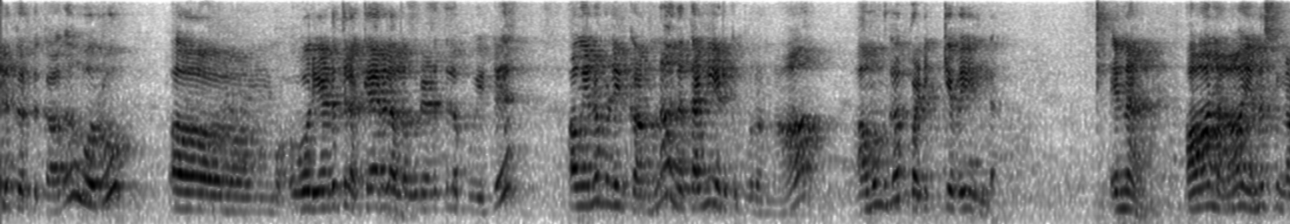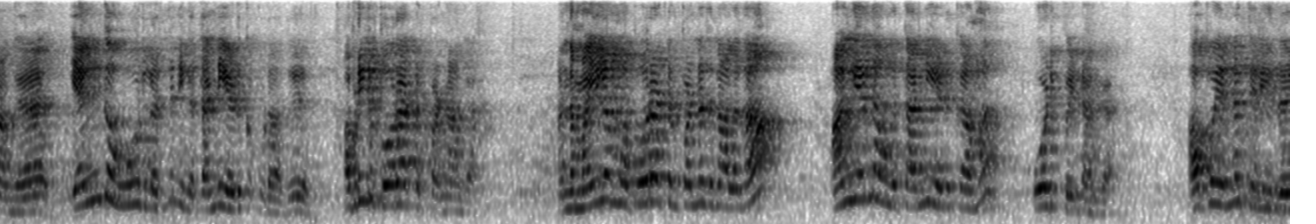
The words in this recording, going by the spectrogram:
எடுக்கிறதுக்காக ஒரு ஒரு இடத்துல கேரளாவில் ஒரு இடத்துல போயிட்டு அவங்க என்ன பண்ணியிருக்காங்கன்னா அந்த தண்ணி எடுக்க போகிறோம்னா அவங்க படிக்கவே இல்லை. என்ன? ஆனால் என்ன சொன்னாங்க? எங்கள் ஊர்லேருந்து நீங்கள் தண்ணி எடுக்கக்கூடாது அப்படின்னு போராட்டம் பண்ணாங்க. அந்த மயிலம்மா போராட்டம் பண்ணதுனால தான் அங்கேருந்து அவங்க தண்ணி எடுக்காமல் ஓடி போயிட்டாங்க. அப்போ என்ன தெரியுது?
